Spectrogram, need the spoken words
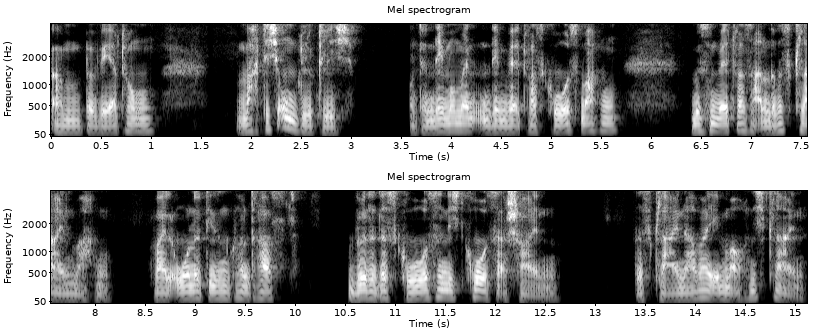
ähm, Bewertung macht dich unglücklich. Und in dem Moment, in dem wir etwas groß machen, müssen wir etwas anderes klein machen, weil ohne diesen Kontrast würde das Große nicht groß erscheinen, das Kleine aber eben auch nicht klein.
